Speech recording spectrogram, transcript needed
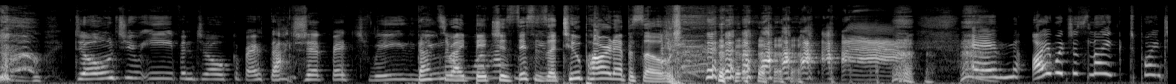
Don't you even joke about that shit, bitch. We. That's you know right, bitches. This is a two part episode. Um, I would just like to point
